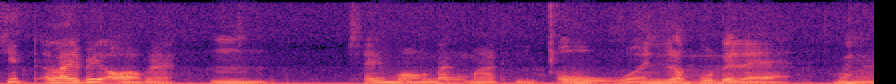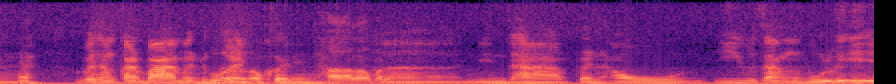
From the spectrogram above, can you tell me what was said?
คิดอะไรไม่ออกเนี่ยๆอืม ใช้หมองนั่งมาทีโอ้โหอันนี้เราพูดไปแล้วไปทำการบ้านมาด้วยเราเคยนินทาเรามาแล้ว อ่านินทาเป็นเอาอีคิวซังมาบูลลี่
